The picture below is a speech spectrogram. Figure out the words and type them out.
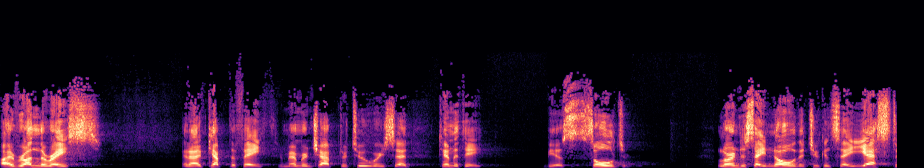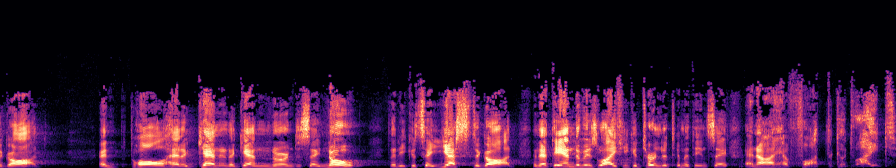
I've run the race, and I've kept the faith. Remember in chapter 2 where he said, Timothy, be a soldier. Learn to say no that you can say yes to God. And Paul had again and again learned to say no that he could say yes to God. And at the end of his life, he could turn to Timothy and say, And I have fought the good fight.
